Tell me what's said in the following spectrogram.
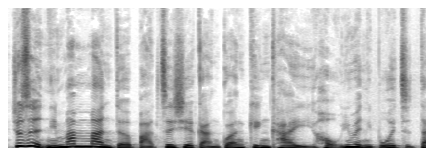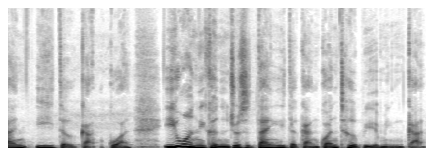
就是你慢慢的把这些感官跟开以后，因为你不会只单一的感官，以往你可能就是单一的感官特别敏感，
